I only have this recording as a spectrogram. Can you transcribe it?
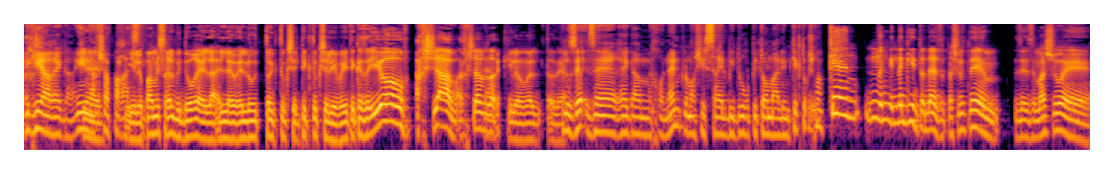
הגיע הרגע, הנה כן, עכשיו פרצתי. כאילו פעם ישראל בידור העלו העלו טיק טוק של טיק טוק שלי והייתי כזה יואו עכשיו עכשיו זה כאילו אבל אתה יודע. כאילו זה רגע מכונן כלומר שישראל בידור פתאום מעלים טיק טוק שלך? כן נגיד אתה יודע זה פשוט אה, זה משהו אה,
